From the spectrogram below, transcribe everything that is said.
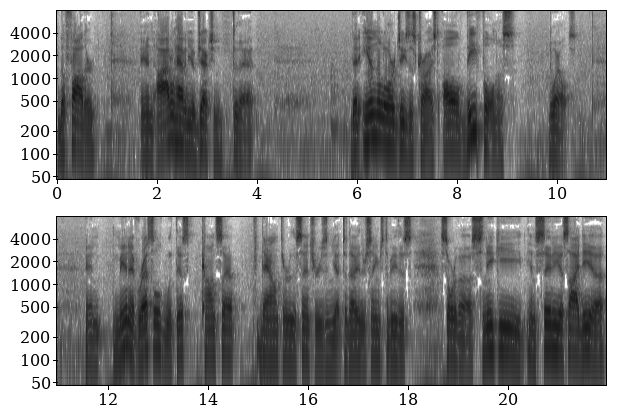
the Father, and I don't have any objection to that. That in the Lord Jesus Christ all the fullness dwells. And men have wrestled with this concept down through the centuries, and yet today there seems to be this sort of a sneaky, insidious idea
